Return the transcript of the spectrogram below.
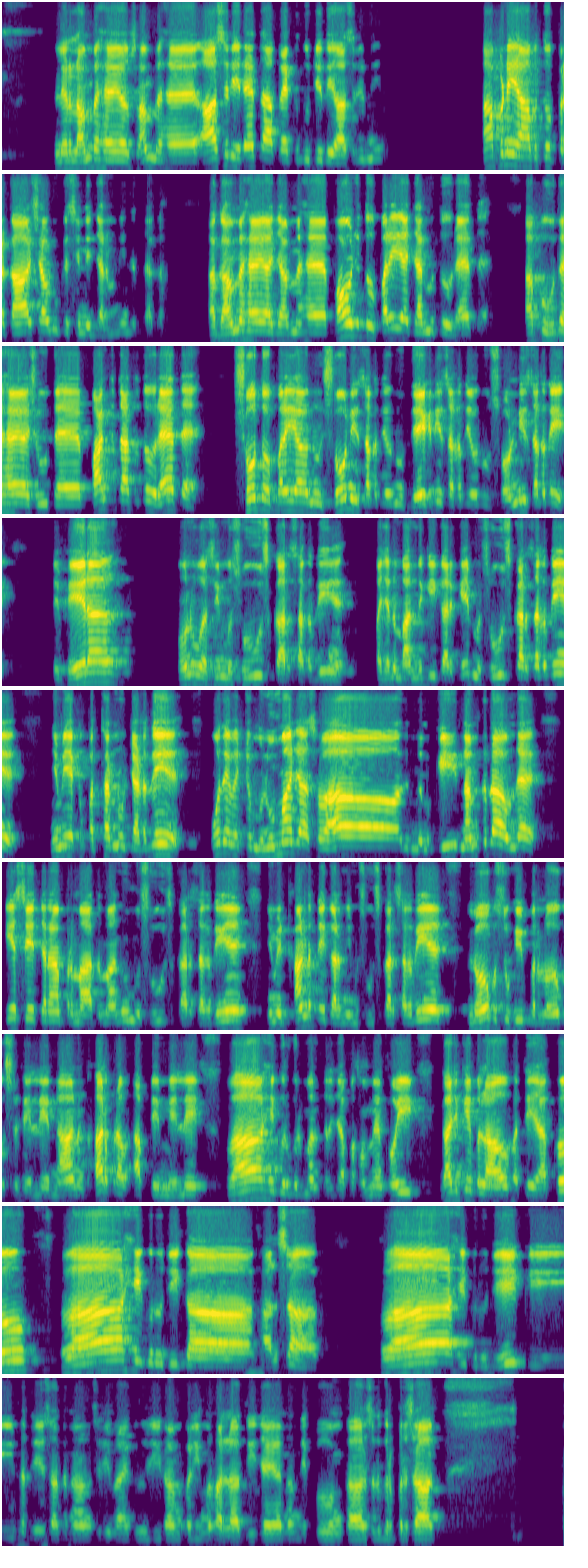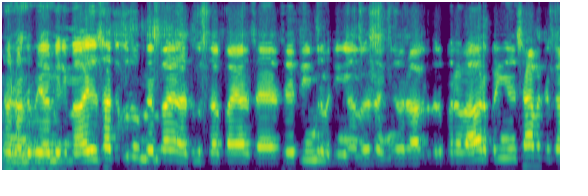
ਨਿਰਲੰਭ ਹੈ, ਅਸੰਭ ਹੈ, ਆਸਰੇ ਰਹਿਤਾ ਆਪਾਂ ਇੱਕ ਦੂਜੇ ਦੇ ਆਸਰੇ ਨਹੀਂ ਆਪਣੇ ਆਪ ਤੋਂ ਪ੍ਰਕਾਸ਼ ਆ, ਉਹਨੂੰ ਕਿਸੇ ਨੇ ਜਨਮ ਨਹੀਂ ਦਿੱਤਾਗਾ ਅਗੰਮ ਹੈ, ਅਜਮ ਹੈ, ਪਹੁੰਚ ਤੋਂ ਪਰੇ ਹੈ, ਜਨਮ ਤੋਂ ਰਹਿਤ ਹੈ। ਅਭੂਤ ਹੈ, ਅਛੂਤ ਹੈ, ਪੰਜ ਤਤ ਤੋਂ ਰਹਿਤ ਹੈ। ਸੋ ਤੋਂ ਪਰੇ ਆ, ਉਹਨੂੰ ਸੋ ਨਹੀਂ ਸਕਦੇ, ਉਹਨੂੰ ਦੇਖ ਨਹੀਂ ਸਕਦੇ, ਉਹਨੂੰ ਸੁਣ ਨਹੀਂ ਸਕਦੇ ਤੇ ਫਿਰ ਉਹਨੂੰ ਅਸੀਂ ਮਹਿਸੂਸ ਕਰ ਸਕਦੇ ਹਾਂ। ਭਜਨ ਬੰਦਗੀ ਕਰਕੇ ਮਹਿਸੂਸ ਕਰ ਸਕਦੇ ਹਾਂ। ਜਿਵੇਂ ਇੱਕ ਪੱਥਰ ਨੂੰ ਚੱਟਦੇ ਹਾਂ, ਉਹਦੇ ਵਿੱਚ ਮਲੂਮਾ ਜਿਹਾ ਸਵਾਦ ਨਮਕੀ ਨਮਕ ਦਾ ਆਉਂਦਾ ਹੈ। ਇਸੇ ਤਰ੍ਹਾਂ ਪ੍ਰਮਾਤਮਾ ਨੂੰ ਮਹਿਸੂਸ ਕਰ ਸਕਦੇ ਹਾਂ, ਜਿਵੇਂ ਠੰਡ ਤੇ ਗਰਮੀ ਮਹਿਸੂਸ ਕਰ ਸਕਦੇ ਹਾਂ। ਲੋਕ ਸੁਖੀ ਪਰਲੋਕ ਸੁਹੇਲੇ, ਨਾਨਕ ਹਰ ਪ੍ਰਭ ਆਪੇ ਮੇਲੇ। ਵਾਹਿਗੁਰੂ ਗੁਰ ਮੰਤਰ ਜਪ ਹਉਮੈ ਕੋਈ ਗੱਜ ਕੇ ਬੁਲਾਓ ਫਤਿਹ ਆਖੋ। ਵਾਹਿਗੁਰੂ ਜੀ ਕਾ ਖਾਲਸਾ, ਵਾਹਿਗੁਰੂ ਜੀ ਕੀ ਫਤਿਹ। ਸਤਨਾਮ ਸ੍ਰੀ ਵਾਹਿਗੁਰੂ ਜੀ ਰਾਮ ਕਲੀ ਮਹੱਲਾ ਤੀਜਾ ਆਨੰਦ ਇੱਕ ਓੰਕਾਰ, ਸਤਿਗੁਰ ਪ੍ਰਸਾਦ। ਆਨੰਦ ਪਿਆ ਮੇਰੀ ਮਾਏ ਸਤਿਗੁਰੂ ਮੈਂ ਪਾਇਆ, ਸਤਿਗੁਰ ਦਾ ਪਾਇਆ ਸੈ ਸੇ ਤੀਮਰ ਵਜੀਆਂ ਵਧਾਈਆਂ ਰਾਗ ਦਰ ਪਰਵਾਰ ਪਈਆਂ ਸ਼ਬਦ ਕਮ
